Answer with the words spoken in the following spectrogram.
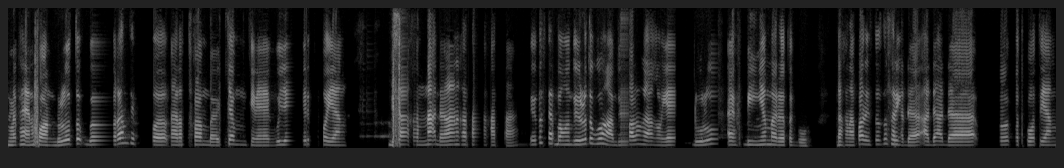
ngeliat handphone. Dulu tuh gue kan tipe karena suka membaca mungkin ya. Gue jadi tipe yang bisa kena dengan kata-kata. Itu setiap bangun tidur tuh gue nggak bisa kalau nggak ngeliat dulu FB-nya Mario Teguh. Nah kenapa itu tuh sering ada ada ada quote-quote yang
